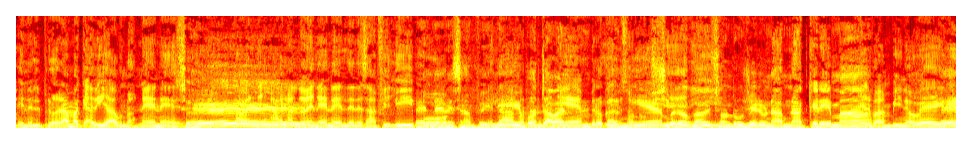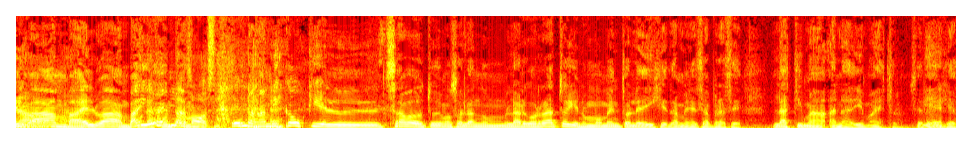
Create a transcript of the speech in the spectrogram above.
en el programa que había unos nenes Sí. eh, hablando de nenes, el nene San Filipo, El nene San Filipo, estaba el Niembro, Cabezón Niembro, Ruggeri, Cabezón Ruggeri, una, una crema. el Bambino Veiga, El no, Bamba, el Bamba. una Y junta hermosa. Es más, a Mikowski el sábado estuvimos hablando un largo rato y en un momento le dije también esa frase. Lástima a nadie, maestro. Se lo dije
